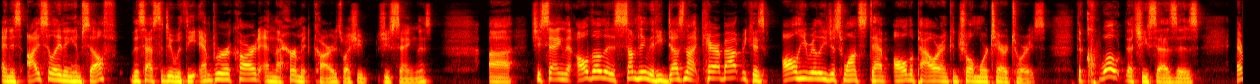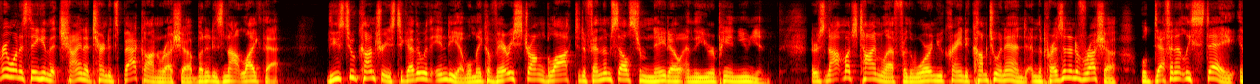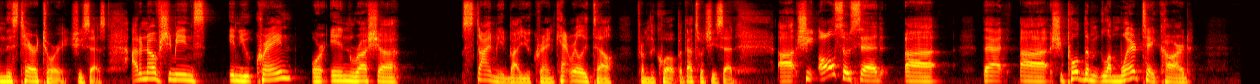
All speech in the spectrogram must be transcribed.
and is isolating himself. This has to do with the emperor card and the hermit card is why she she's saying this. Uh, she's saying that although that is something that he does not care about because all he really just wants is to have all the power and control more territories. The quote that she says is Everyone is thinking that China turned its back on Russia, but it is not like that. These two countries, together with India, will make a very strong bloc to defend themselves from NATO and the European Union. There's not much time left for the war in Ukraine to come to an end, and the president of Russia will definitely stay in this territory, she says. I don't know if she means in Ukraine or in Russia, stymied by Ukraine. Can't really tell from the quote, but that's what she said. Uh, she also said uh, that uh, she pulled the La Muerte card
